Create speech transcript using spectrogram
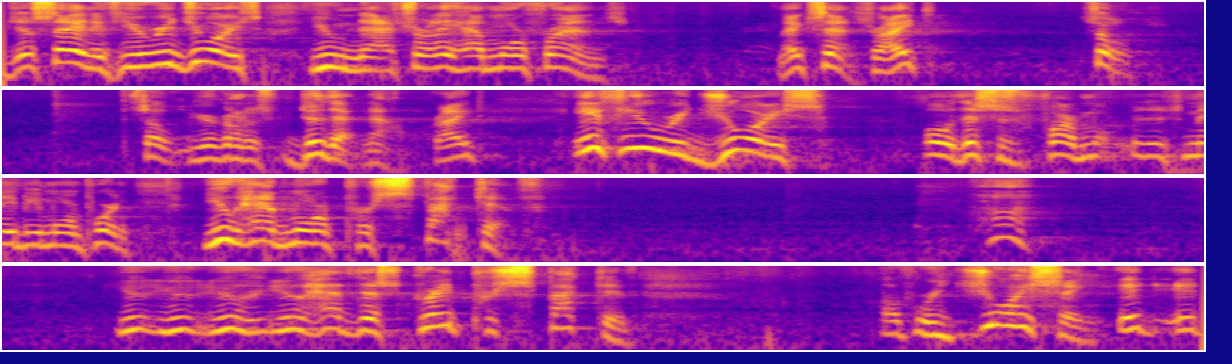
I'm just saying, if you rejoice, you naturally have more friends. Makes sense, right? So, so you're going to do that now, right? If you rejoice, oh, this is far more, this may be more important. You have more perspective. Huh? You, you, you, you have this great perspective of rejoicing. It, it,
